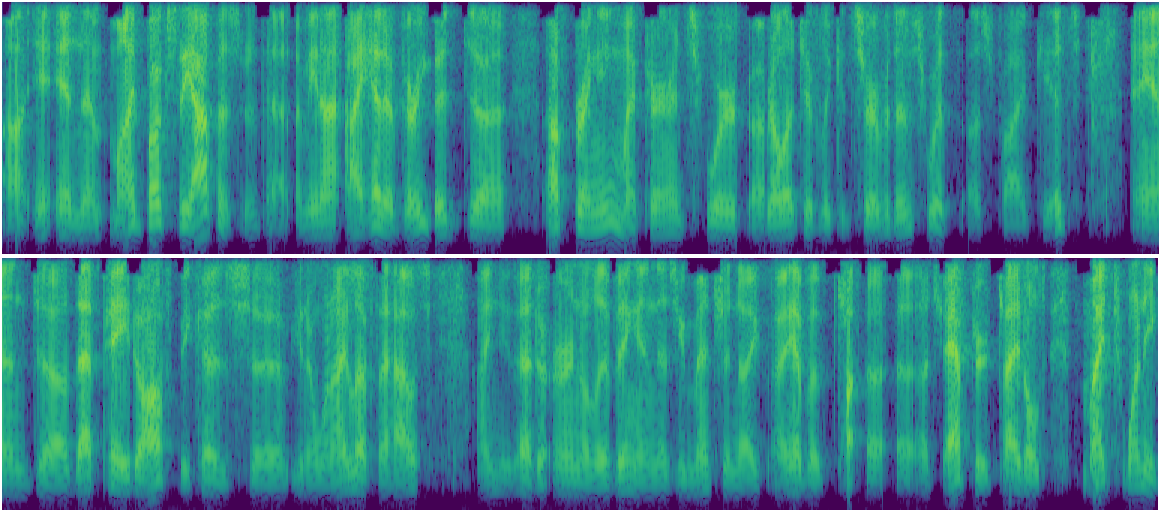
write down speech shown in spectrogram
uh, and the, my book's the opposite of that. I mean, I, I had a very good uh, upbringing. My parents were uh, relatively conservatives with us five kids, and uh, that paid off because uh, you know when I left the house, I knew how to earn a living. And as you mentioned, I, I have a, t- a, a chapter titled "My 20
